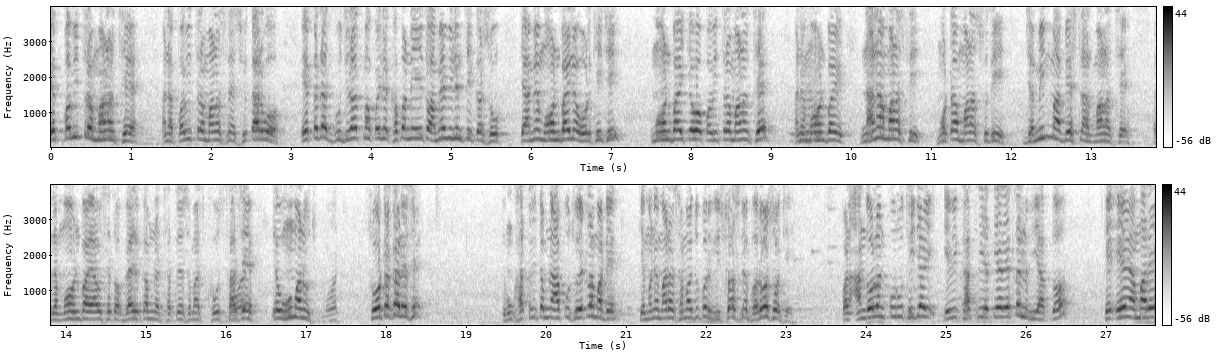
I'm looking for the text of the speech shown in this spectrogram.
એક પવિત્ર માણસ છે અને પવિત્ર માણસને સ્વીકારવો એ કદાચ ગુજરાતમાં કોઈને ખબર નહીં તો અમે વિનંતી કરશું કે અમે મોહનભાઈને ઓળખી છીએ. મોહનભાઈ કેવો પવિત્ર માણસ છે અને મોહનભાઈ નાના માણસથી મોટા માણસ સુધી જમીનમાં બેસનાર માણસ છે. એટલે મોહનભાઈ આવશે તો વેલકમ ને ક્ષત્રિય સમાજ ખુશ થશે એવું હું માનું છું. સો ટકા રહેશે. હું ખાતરી તમને આપું છું એટલા માટે કે મને મારા સમાજ ઉપર વિશ્વાસ ને ભરોસો છે. પણ આંદોલન પૂરું થઈ જાય એવી ખાતરી અત્યારે એટલે નથી આપતો કે એ અમારે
